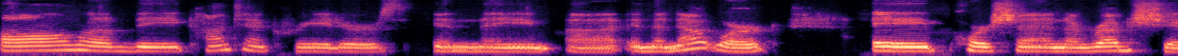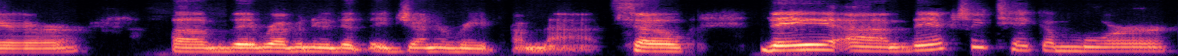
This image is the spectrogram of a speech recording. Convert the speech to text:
all of the content creators in the uh, in the network a portion, a rev share of the revenue that they generate from that. So they um, they actually take a more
